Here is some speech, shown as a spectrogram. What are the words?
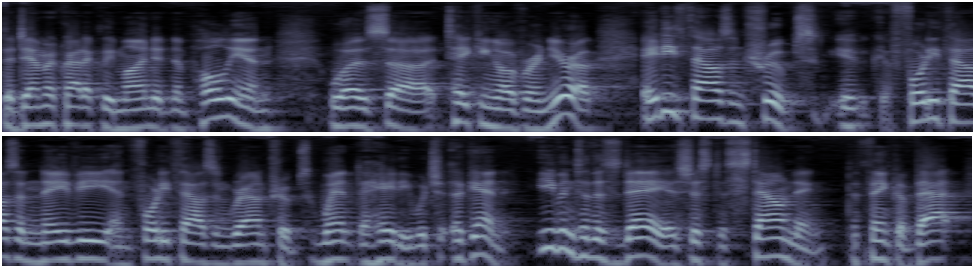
the democratically minded Napoleon was uh, taking over in Europe. 80,000 troops, 40,000 Navy and 40,000 ground troops went to Haiti, which again, even to this day, is just astounding to think of that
